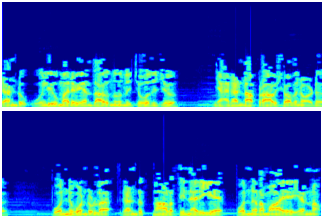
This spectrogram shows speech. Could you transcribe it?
രണ്ട് ഒലിവുമരം എന്താകുന്നുവെന്ന് ചോദിച്ചു. ഞാൻ രണ്ടാം പ്രാവശ്യം അവനോട് പൊന്നുകൊണ്ടുള്ള രണ്ട് നാളത്തിനരികെ പൊന്നിറമായ എണ്ണ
